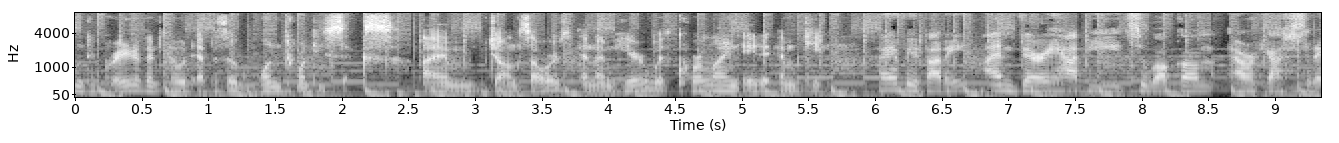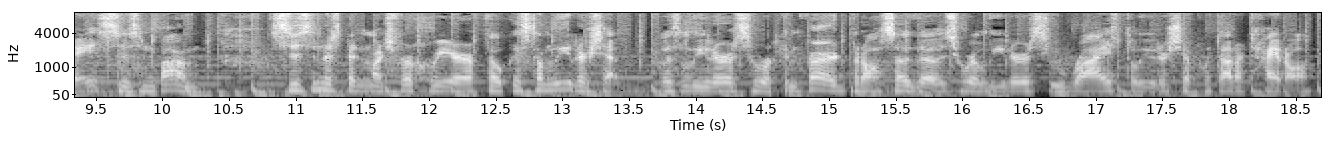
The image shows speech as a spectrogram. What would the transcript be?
Welcome to Greater Than Code episode 126. I'm John Sawers and I'm here with Coraline Ada Ehmke. Hi, everybody. I'm very happy to welcome our guest today, Susan Bond. Susan has spent much of her career focused on leadership, with leaders who are conferred, but also those who are leaders who rise to leadership without a title.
